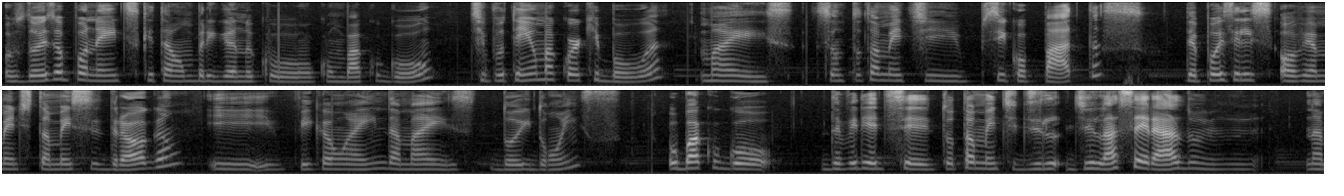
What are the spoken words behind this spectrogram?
os dois oponentes que estavam brigando com, com o Bakugou, tipo, tem uma cor que boa, mas são totalmente psicopatas. Depois eles, obviamente, também se drogam e ficam ainda mais doidões. O Bakugou deveria de ser totalmente dilacerado na,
